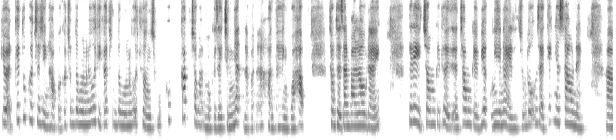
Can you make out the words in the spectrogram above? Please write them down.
khi bạn kết thúc các chương trình học ở các trung tâm ngôn ngữ thì các trung tâm ngôn ngữ thường cũng cung cấp cho bạn một cái giấy chứng nhận là bạn đã hoàn thành khóa học trong thời gian bao lâu đấy. Thế thì trong cái thời ờ, trong cái việc như thế này thì chúng tôi cũng giải thích như sau này. À,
